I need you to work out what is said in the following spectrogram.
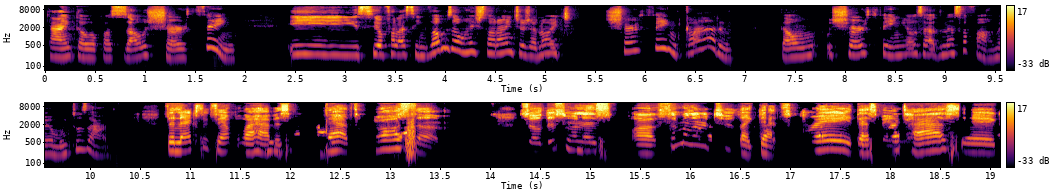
tá? Então eu posso usar o sure thing. E se eu falar assim, vamos a um restaurante hoje à noite, sure thing, claro. Então o sure thing é usado nessa forma, é muito usado. The next example I have is that's awesome. So this one is uh, similar to like, that's great, that's fantastic,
